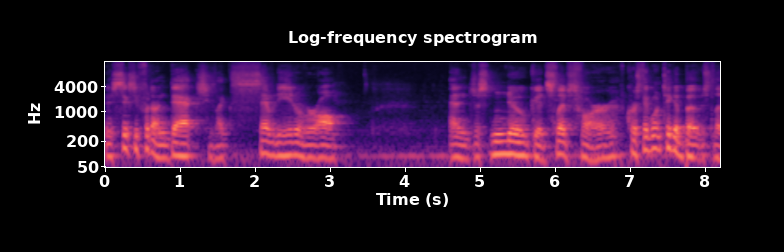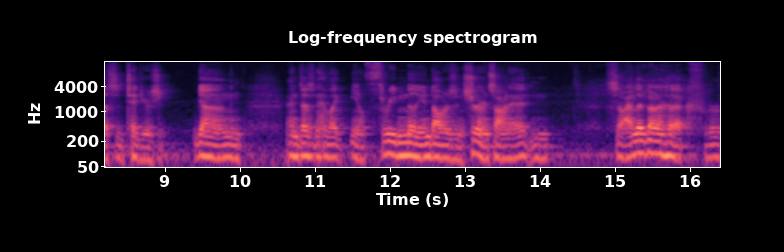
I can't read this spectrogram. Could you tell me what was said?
She's 60 foot on deck. She's like 78 overall. And just no good slips for her. Of course, they won't take a boat that's less than 10 years young and, and doesn't have like, you know, $3 million insurance on it. And so I lived on a hook for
